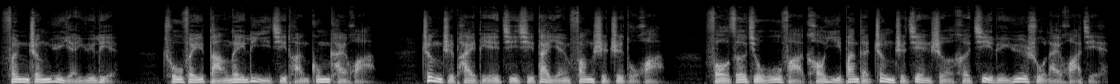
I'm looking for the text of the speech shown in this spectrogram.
纷争愈演愈烈，除非党内利益集团公开化，政治派别及其代言方式制度化。否则就无法靠一般的政治建设和纪律约束来化解。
